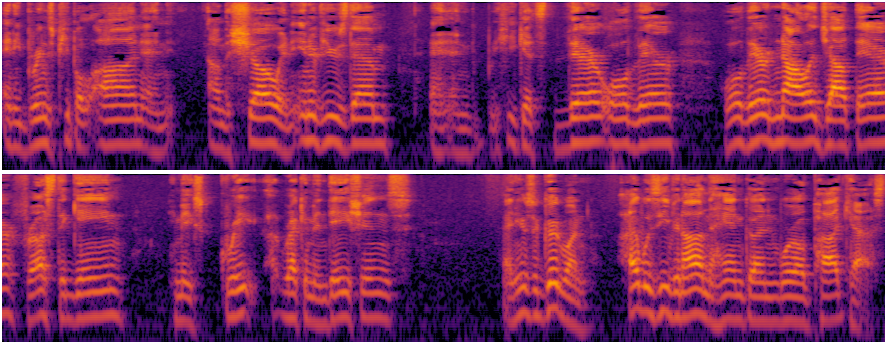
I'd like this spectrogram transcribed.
and he brings people on and on the show and interviews them, and, and he gets their all their all their knowledge out there for us to gain. He makes great recommendations, and here's a good one. I was even on the Handgun World podcast.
